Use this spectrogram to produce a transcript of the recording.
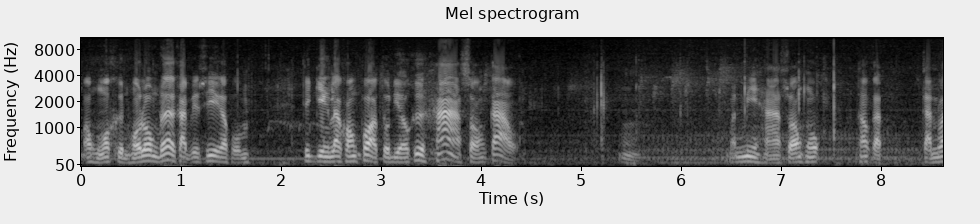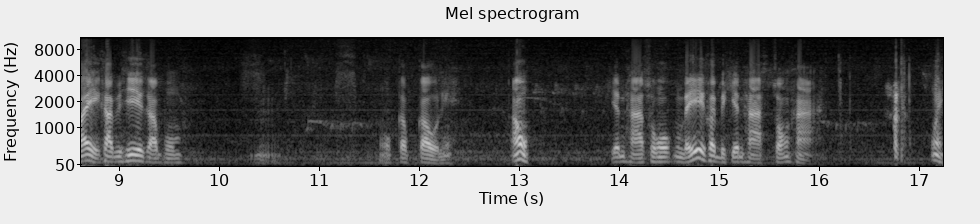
เอาหัวขึ้นหัวลงเด้อครับพี่ซี่ครับผม ที่จริงแล้วของพ่อตัวเดียวคือห้าสองเก้ามันมีหาสองหก เท่ากับกันไว้ครับพี่ซี่ครับผมอืมหกกับเก้านี่ เอ้า เขียนหาสองหกไหนค่อยไปเขียนหาสองหาโอ้ย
